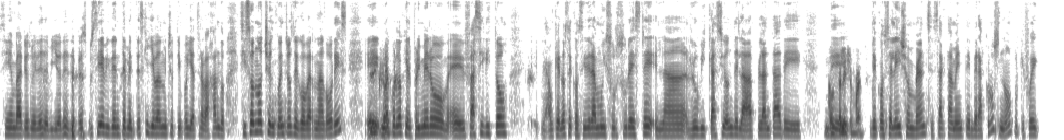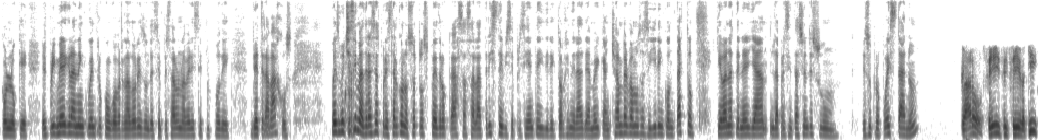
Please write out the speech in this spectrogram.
Sí, en varios miles de millones de pesos. Pues sí, evidentemente, es que llevan mucho tiempo ya trabajando. Si son ocho encuentros de gobernadores, eh, me acuerdo que el primero eh, facilitó eh, aunque no se considera muy sur-sureste, la reubicación de la planta de, Constellation Brands. De Constellation Brands, exactamente, en Veracruz, ¿no? Porque fue con lo que el primer gran encuentro con gobernadores donde se empezaron a ver este tipo de, de trabajos. Pues muchísimas gracias por estar con nosotros, Pedro Casas, a la triste vicepresidente y director general de American Chamber. Vamos a seguir en contacto, que van a tener ya la presentación de su, de su propuesta, ¿no? Claro, sí, sí, sí. Aquí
